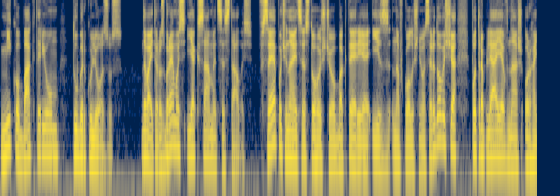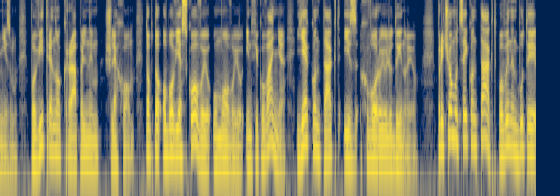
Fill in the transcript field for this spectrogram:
мікобактеріум туберкульозус. Давайте розберемось, як саме це сталося. Все починається з того, що бактерія із навколишнього середовища потрапляє в наш організм повітряно-крапельним шляхом. Тобто обов'язковою умовою інфікування є контакт із хворою людиною. Причому цей контакт повинен бути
